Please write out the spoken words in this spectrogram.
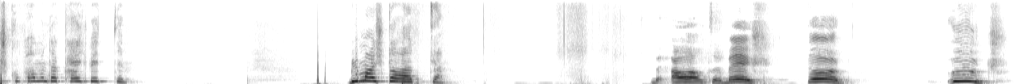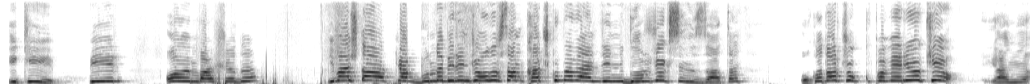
Beş kupamı da kaybettim. Bir maç daha atacağım. 6, 5, 4, 3, 2, 1. Oyun başladı. Bir maç daha atacağım. Bunda birinci olursam kaç kupa verdiğini göreceksiniz zaten. O kadar çok kupa veriyor ki yani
